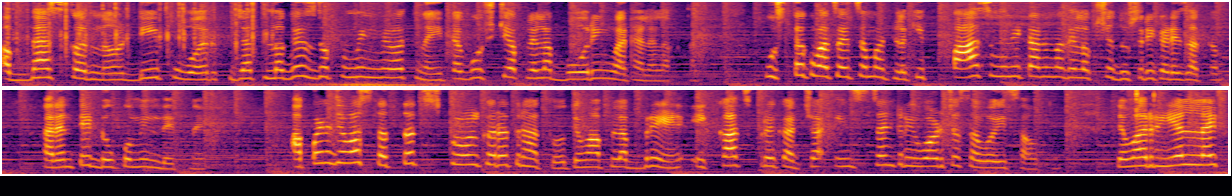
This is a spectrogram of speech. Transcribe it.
अभ्यास करणं डीप वर्क ज्यात लगेच डॉक्युमेंट मिळत नाही त्या गोष्टी आपल्याला बोरिंग वाटायला लागतात. पुस्तक वाचायचं म्हटलं की पाच मिनिटांमध्ये लक्ष दुसरीकडे जातं कारण ते डोपोमिन देत नाही. आपण जेव्हा सतत स्क्रोल करत राहतो तेव्हा आपला ब्रेन एकाच प्रकारच्या इन्स्टंट रिवॉर्डच्या सवयीचा होतो तेव्हा रिअल लाईफ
